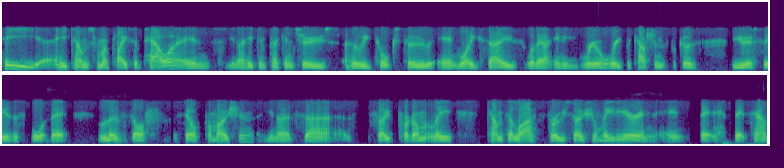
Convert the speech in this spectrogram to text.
he he comes from a place of power, and you know he can pick and choose who he talks to and what he says without any real repercussions because the UFC is a sport that lives off self promotion. You know, it's uh, so predominantly come to life through social media, and, and that that's how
